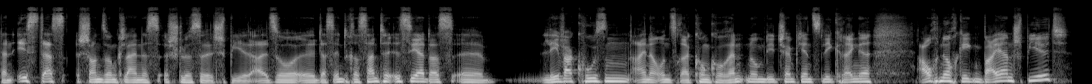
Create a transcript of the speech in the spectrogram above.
dann ist das schon so ein kleines Schlüsselspiel. Also äh, das Interessante ist ja, dass äh, Leverkusen, einer unserer Konkurrenten um die Champions League-Ränge, auch noch gegen Bayern spielt.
